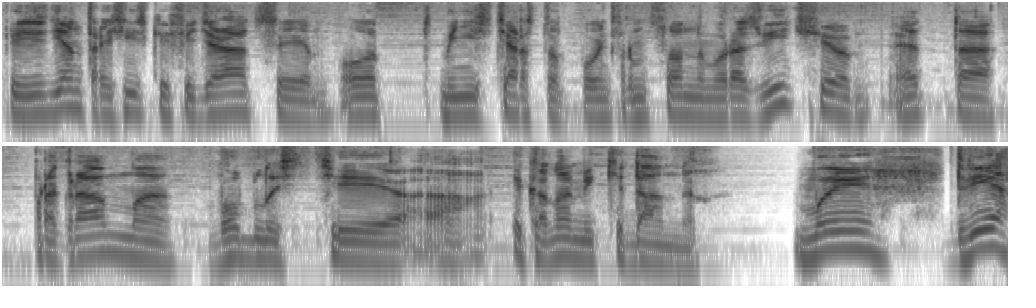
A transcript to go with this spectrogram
президент Российской Федерации от Министерства по информационному развитию. Это программа в области э, экономики данных. Мы две,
